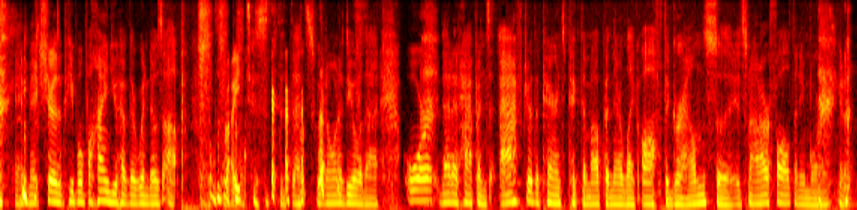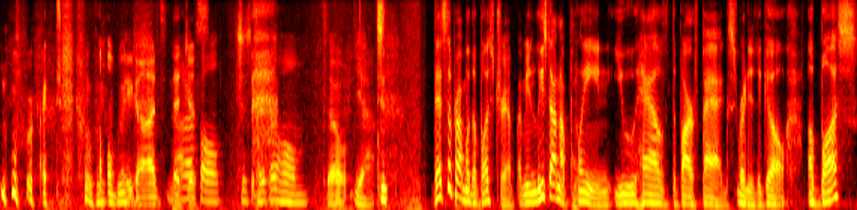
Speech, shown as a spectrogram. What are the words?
and make sure the people behind you have their windows up. Right. that's we don't want to deal with that. Or that it happens after the parents pick them up and they're like off the grounds, so that it's not our fault anymore. You know. right. Oh my god! Not our just fault. Just take her home. So yeah. That's the problem with a bus trip. I mean, at least on a plane, you have the barf bags ready to go. A bus,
